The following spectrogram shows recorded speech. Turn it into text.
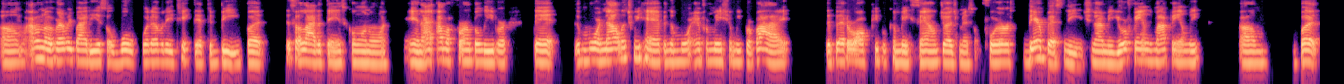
um, I don't know if everybody is awoke, whatever they take that to be, but there's a lot of things going on. And I, I'm a firm believer that the more knowledge we have and the more information we provide, the better off people can make sound judgments for their best needs. You know I mean? Your family, my family. Um, but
